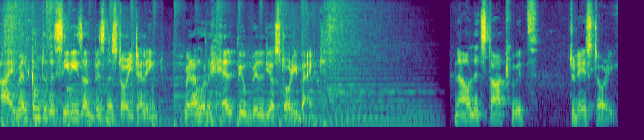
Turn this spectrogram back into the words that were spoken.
Hi, welcome to the series on business storytelling where I'm going to help you build your story bank. Now, let's start with today's story.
